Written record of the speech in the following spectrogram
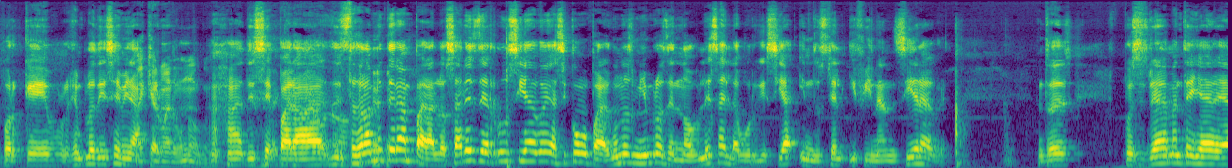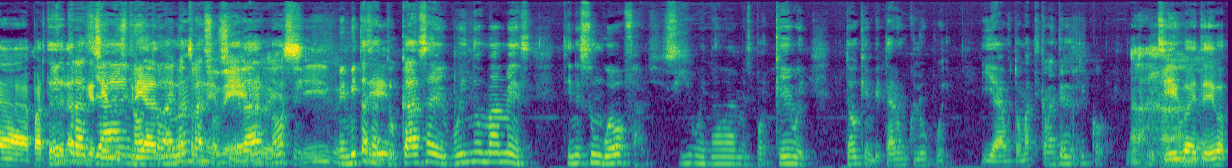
Porque, por ejemplo, dice, mira, Hay que armar uno, güey. ajá, dice para, solamente eran para los zares de Rusia, güey, así como para algunos miembros de nobleza y la burguesía industrial y financiera, güey. Entonces, pues realmente ya era parte de la burguesía ya en, industrial, otro- en ¿no? otra nivel, sociedad, ¿no? sí. Me invitas Sí. a tu casa y, güey, no mames, tienes un huevo Fabergé. Sí, güey, no mames, ¿por qué, güey? Te tengo que invitar a un club, güey. Y automáticamente eres rico. Ajá, Sí, güey, te digo.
